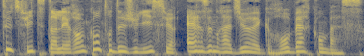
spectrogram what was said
tout de suite dans les rencontres de Julie sur RZN Radio avec Robert Combas.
